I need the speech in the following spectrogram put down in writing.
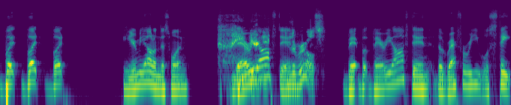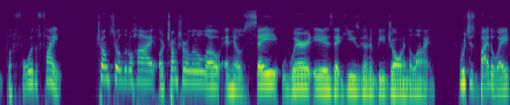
But but but hear me out on this one. Very often- the rules. Ve- But very often, the referee will state before the fight, trunks are a little high or chunks are a little low, and he'll say where it is that he's to be drawing the line. Which is, by the way,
